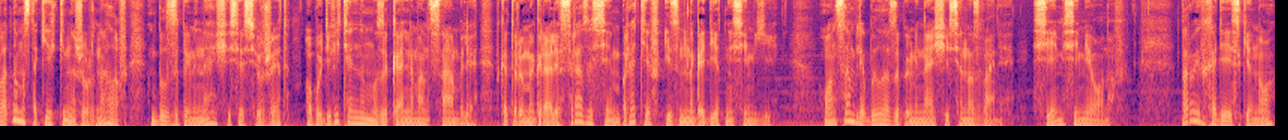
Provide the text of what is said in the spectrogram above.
в одном из таких киножурналов был запоминающийся сюжет об удивительном музыкальном ансамбле, в котором играли сразу семь братьев из многодетной семьи. У ансамбля было запоминающееся название «Семь Симеонов». Порой, выходя из кино,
